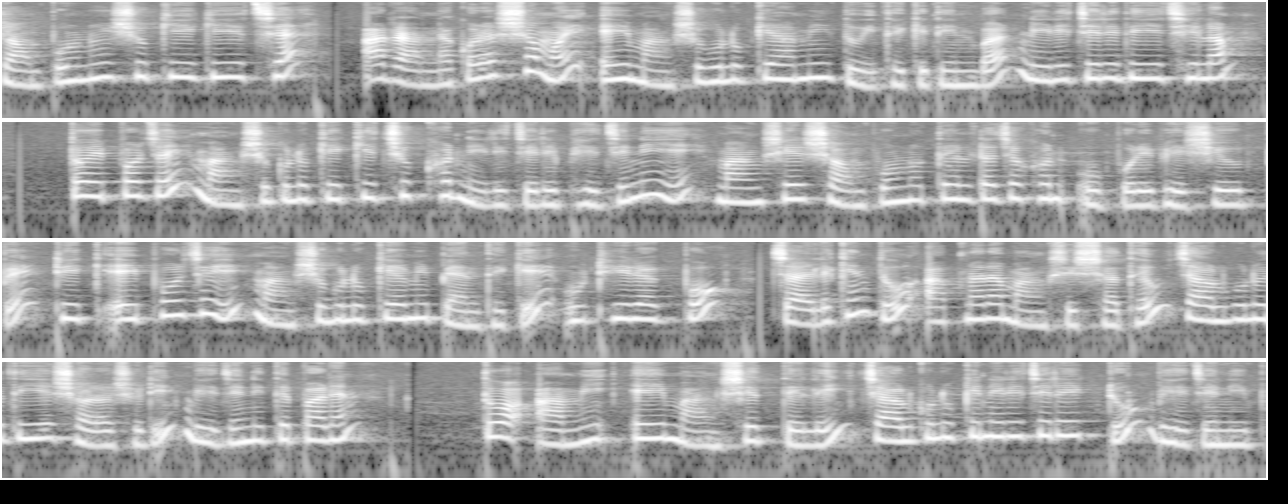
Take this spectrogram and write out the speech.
সম্পূর্ণই শুকিয়ে গিয়েছে। আর রান্না করার সময় এই মাংসগুলোকে আমি দুই থেকে তিনবার নেড়েচেড়ে দিয়েছিলাম। তো এই পর্যায়ে মাংসগুলোকে কিছুক্ষণ নেড়েচেড়ে ভেজে নিয়ে মাংসের সম্পূর্ণ তেলটা যখন উপরে ভেসে উঠবে, ঠিক এই পর্যায়ে মাংসগুলোকে আমি প্যান থেকে উঠিয়ে রাখব। চাইলে কিন্তু আপনারা মাংসের সাথেও চাউলগুলো দিয়ে সরাসরি ভেজে নিতে পারেন। তো আমি এই মাংসের তেলেই চাউলগুলোকে নেড়েচেড়ে একটু ভেজে নিব।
